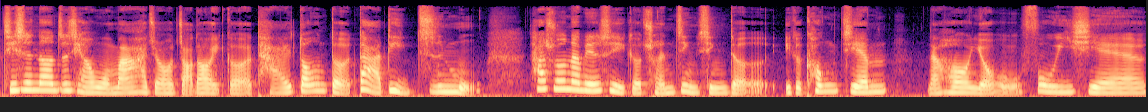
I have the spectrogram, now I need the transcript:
其实呢，之前我妈她就找到一个台东的大地之母。她说那边是一个纯静心的一个空间，然后有附一些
